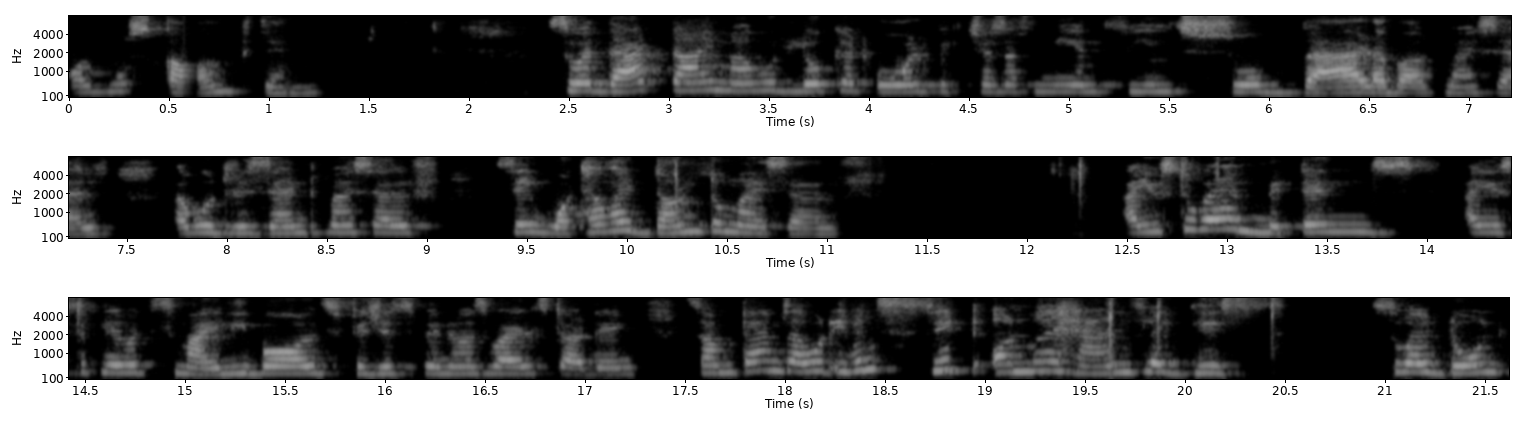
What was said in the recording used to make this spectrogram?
almost count them. So at that time, I would look at old pictures of me and feel so bad about myself. I would resent myself, saying, What have I done to myself? I used to wear mittens. I used to play with smiley balls, fidget spinners while studying. Sometimes I would even sit on my hands like this so I don't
